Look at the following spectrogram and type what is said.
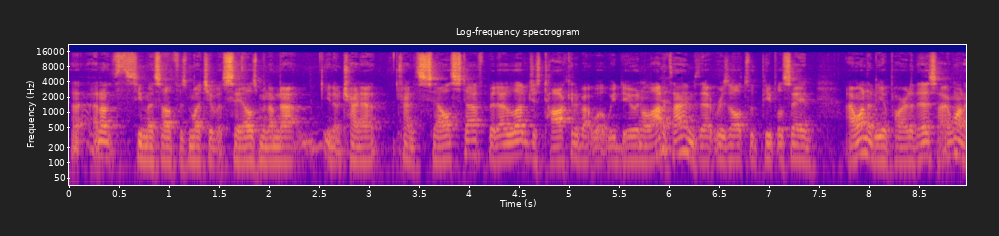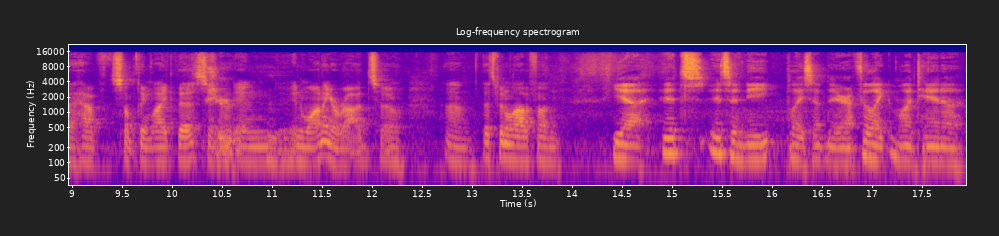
I don't see myself as much of a salesman. I'm not, you know, trying to trying to sell stuff, but I love just talking about what we do. And a lot of times that results with people saying, "I want to be a part of this. I want to have something like this," Sure. and, and, and wanting a rod. So um, that's been a lot of fun. Yeah, it's it's a neat place up there. I feel like Montana,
